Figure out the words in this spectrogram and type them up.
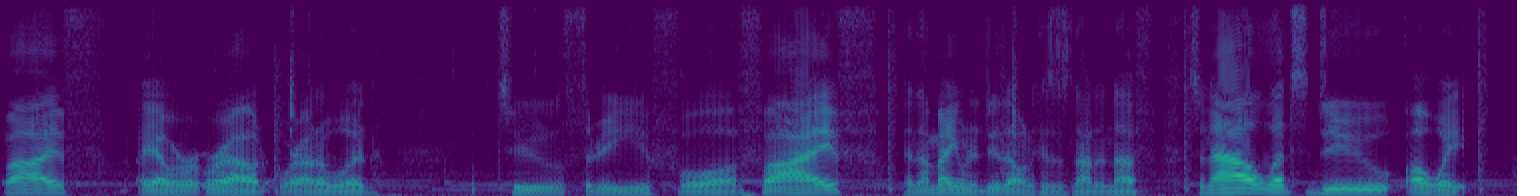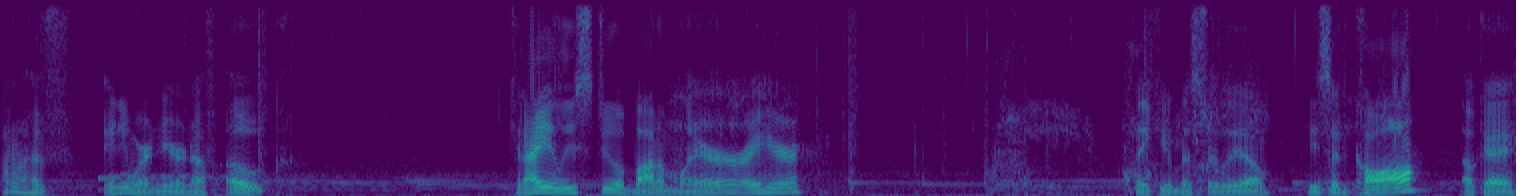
five. Oh, yeah, we're, we're out. We're out of wood. Two, three, four, five. And I'm not even going to do that one because it's not enough. So now let's do... Oh, wait. I don't have anywhere near enough oak. Can I at least do a bottom layer right here? Thank you, Mr. Leo. He said call? Okay.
